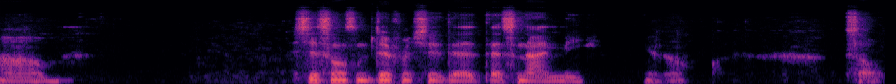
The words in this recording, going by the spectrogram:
um it's just on some different shit that that's not me, you know. So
